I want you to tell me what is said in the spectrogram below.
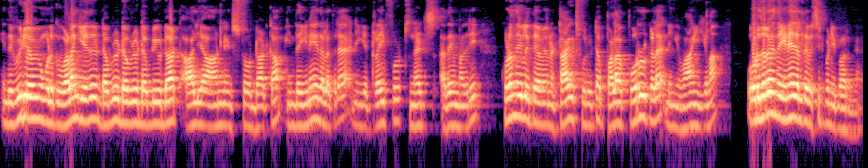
இந்த வீடியோவை உங்களுக்கு வழங்கியது W W W dot Aliya online store dot com இந்த இணையதளத்தில் நீங்கள் ட்ரை ஃப்ரூட்ஸ் நட்ஸ் அதே மாதிரி குழந்தைகளுக்கு தேவையான டாய்ஸ் உள்ளிட்ட பல பொருட்களை நீங்கள் வாங்கிக்கலாம். ஒரு தடவை இந்த இணையதளத்தை விசிட் பண்ணி பாருங்கள்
